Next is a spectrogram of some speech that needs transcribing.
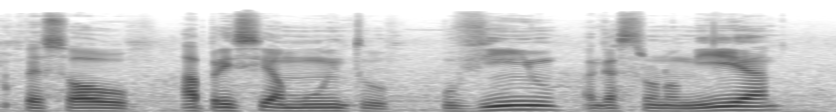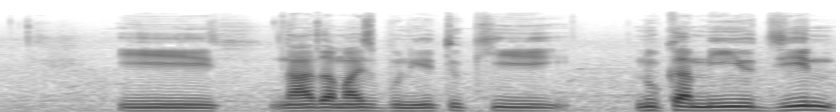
O pessoal aprecia muito o vinho, a gastronomia e nada mais bonito que no caminho de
